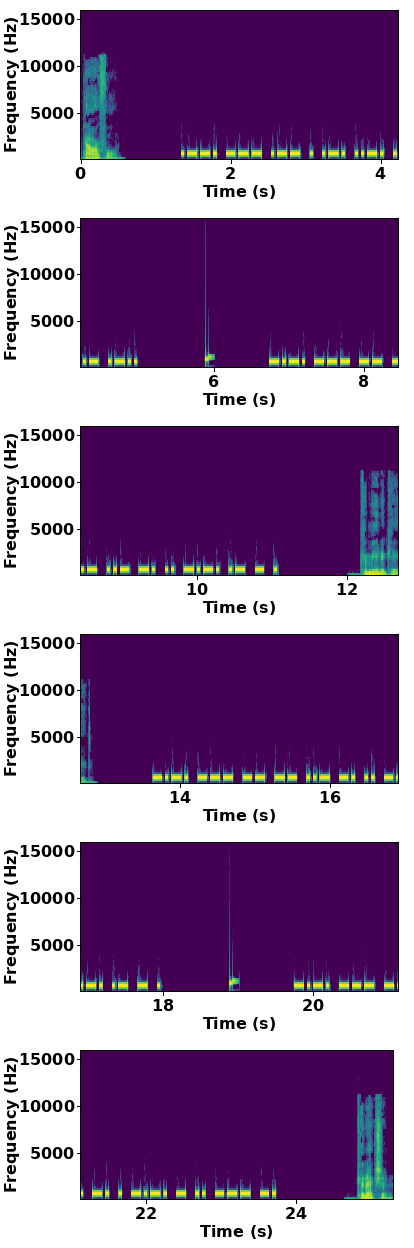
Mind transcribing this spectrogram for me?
Powerful. Communicate. Connection.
